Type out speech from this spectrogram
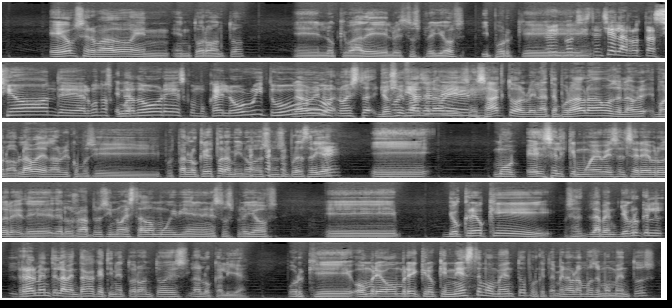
he observado en, en Toronto en lo que va de estos playoffs y porque... Pero inconsistencia de la rotación de algunos jugadores como Kyle Lowry, tú... Lowry no, no está, yo soy fan de Lowry, en- exacto, en la temporada hablábamos de Lowry, bueno, hablaba de Lowry como si, pues para lo que es para mí, ¿no? Es una superestrella. Eh, es el que mueve, es el cerebro de, de- de los Raptors y no ha estado muy bien en estos playoffs. Eh, yo creo que, o sea, la ven- yo creo que realmente la ventaja que tiene Toronto es la localía. Porque hombre a hombre, creo que en este momento, porque también hablamos de momentos,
